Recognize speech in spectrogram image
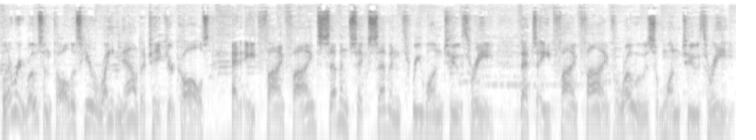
Larry Rosenthal is here right now to take your calls at 855 767 3123. That's 855 Rose 123.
